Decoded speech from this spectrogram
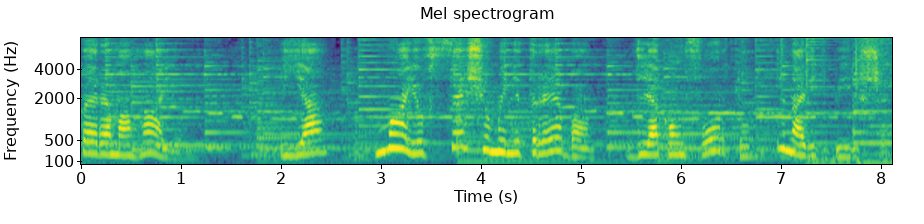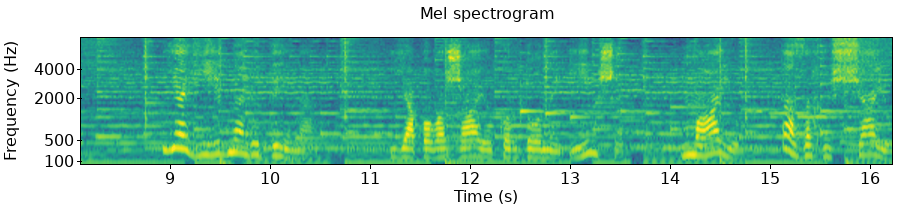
перемагаю. Я маю все, що мені треба для комфорту і навіть більше. Я гідна людина. Я поважаю кордони інших, маю та захищаю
